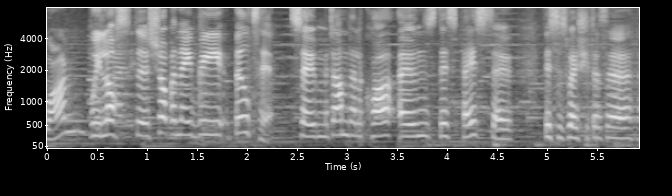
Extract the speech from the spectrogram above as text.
one, we lost the shop and they rebuilt it. So Madame Delacroix owns this place. So this is where she does her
